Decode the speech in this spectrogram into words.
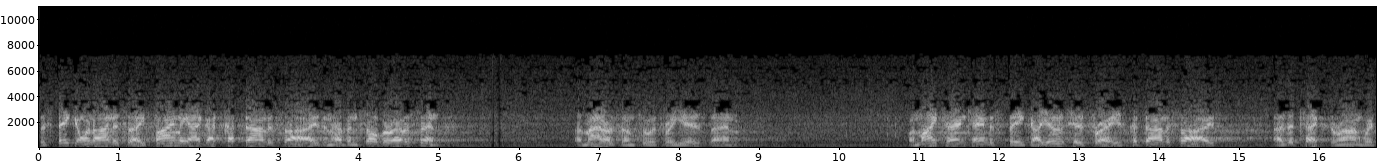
The speaker went on to say, finally I got cut down to size and have been sober ever since. A matter of some two or three years then. When my turn came to speak, I used his phrase, cut down to size, as a text around which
